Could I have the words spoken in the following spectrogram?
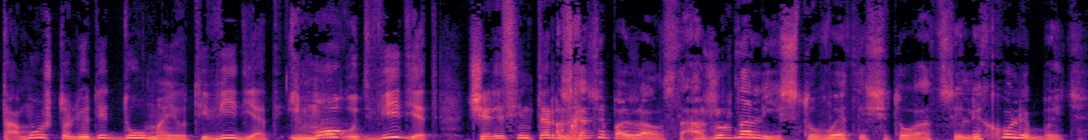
тому, что люди думают и видят, и могут видеть через А интернет. скажи, пожалуйста, а журналисту в этой ситуации легко ли быть?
